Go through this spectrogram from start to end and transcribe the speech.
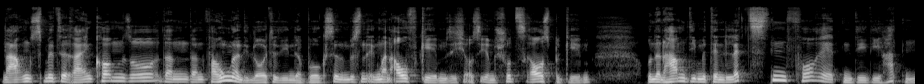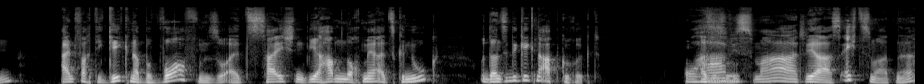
Nahrungsmittel reinkommen, so, dann, dann verhungern die Leute, die in der Burg sind, und müssen irgendwann aufgeben, sich aus ihrem Schutz rausbegeben. Und dann haben die mit den letzten Vorräten, die die hatten, einfach die Gegner beworfen, so als Zeichen, wir haben noch mehr als genug. Und dann sind die Gegner abgerückt. Oha, Also so. wie smart. Ja, ist echt smart, ne?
